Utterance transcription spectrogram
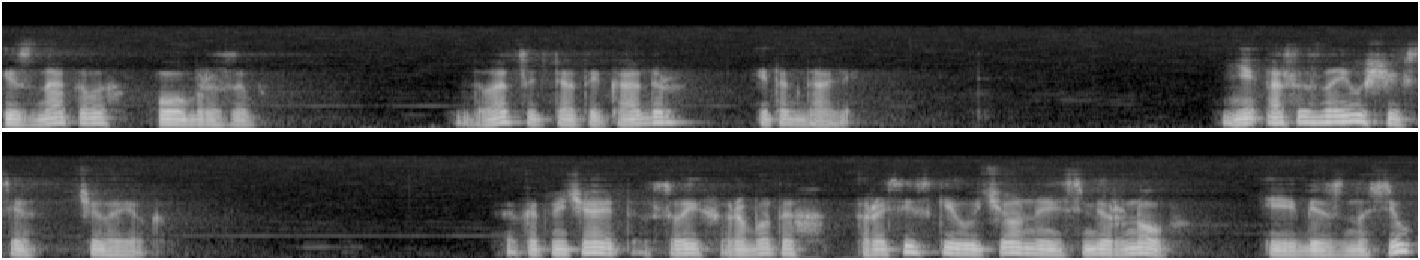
и знаковых образов, 25 кадр и так далее. Не осознающихся человек, как отмечают в своих работах российские ученые Смирнов и Безносюк,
